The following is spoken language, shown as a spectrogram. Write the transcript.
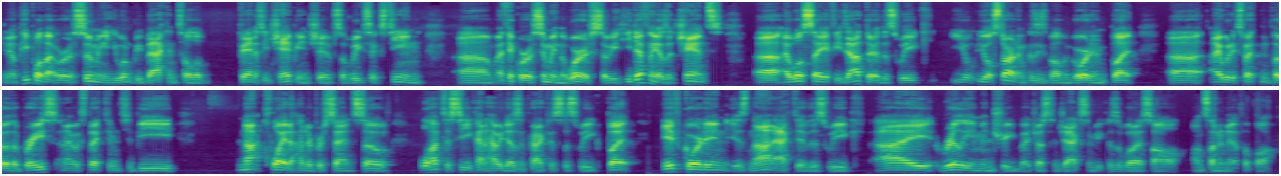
you know people that were assuming he wouldn't be back until the fantasy championships of week 16 um, i think we're assuming the worst. So he, definitely has a chance. Uh, i will say if he's out there this week you'll, you'll start him because he's melvin gordon. But uh, i would expect him to play with a brace and i would expect him to be not quite 100% so we'll have to see kind of how he does in practice this week. But if gordon is not active this week i really am intrigued by justin jackson because of what i saw on sunday night football.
